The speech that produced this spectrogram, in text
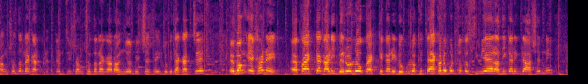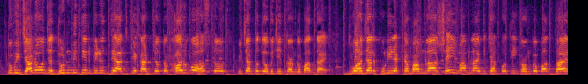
সংশোধনাগার প্রেসিডেন্সি সংশোধনাগার অঞ্জন বিশ্বাস এই ছবি দেখাচ্ছে এবং এখানে আহ, কয়েকটা গাড়ি বেরোলো কয়েকটা গাড়ি ঢুকলো কিন্তু এখনও পর্যন্ত সিবিআই আধিকারিকরা আসেননি। তুমি জানো যে দুর্নীতির বিরুদ্ধে আজকে কার্যত খড়গহস্ত বিচারপতি অভিজিৎ গঙ্গোপাধ্যায়। দু হাজার কুড়ির একটা মামলা, সেই মামলায় বিচারপতি গঙ্গোপাধ্যায়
